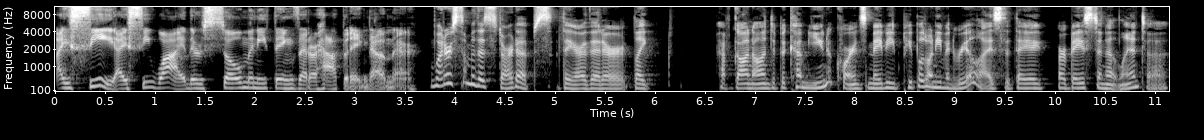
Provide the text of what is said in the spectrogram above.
I see, I see why. There's so many things that are happening down there. What are some of the startups there that are like, have gone on to become unicorns? Maybe people don't even realize that they are based in Atlanta.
